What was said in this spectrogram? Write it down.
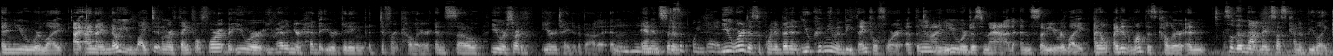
And you were like, I, and I know you liked it and we're thankful for it, but you were, you had in your head that you were getting a different color. And so you were sort of irritated about it. And, mm-hmm. and instead of, Disappointed. you were disappointed, but in, you couldn't even be thankful for it at the time. You were mm-hmm. just mad, and so you were like, "I don't, I didn't want this color," and so then that makes us kind of be like,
